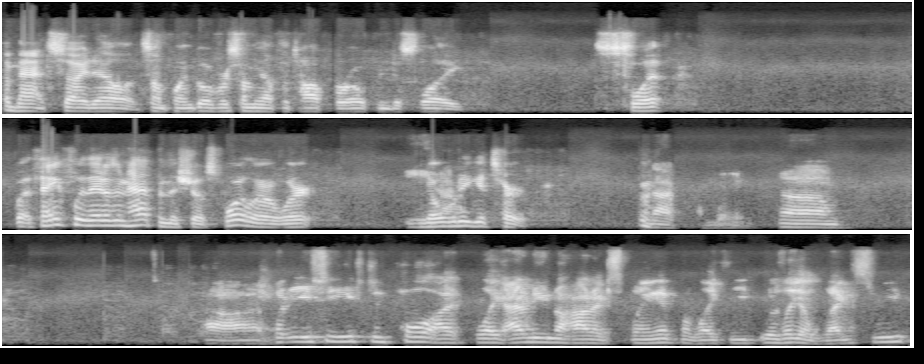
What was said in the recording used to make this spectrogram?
a Matt Seidel at some point, go for something off the top rope and just like slip. But thankfully that doesn't happen the show. Spoiler alert, nobody gets hurt. not probably. Um, uh, but ACH did pull, I, like, I don't even know how to explain it, but like, he, it was like a leg sweep.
